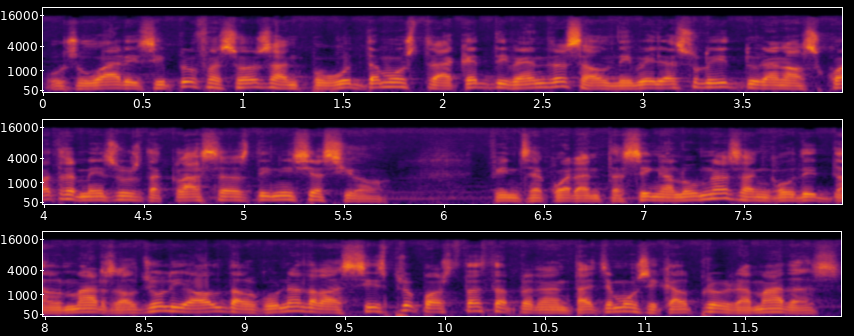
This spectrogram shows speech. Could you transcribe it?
usuaris i professors han pogut demostrar aquest divendres el nivell assolit durant els 4 mesos de classes d'iniciació. Fins a 45 alumnes han gaudit del març al juliol d'alguna de les 6 propostes d'aprenentatge musical programades.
